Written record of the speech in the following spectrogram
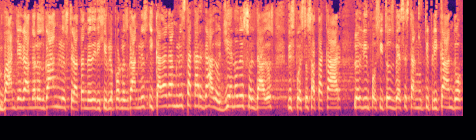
Van llegando a los ganglios, tratan de dirigirlo por los ganglios y cada ganglio está cargado, lleno de soldados dispuestos a atacar, los linfocitos B se están multiplicando,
